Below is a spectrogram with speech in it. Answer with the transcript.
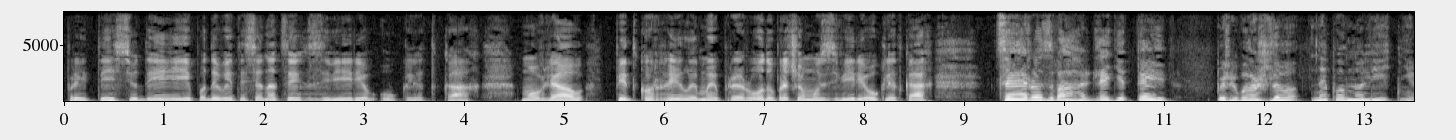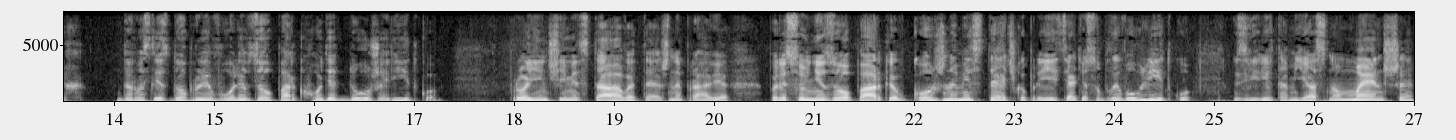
прийти сюди і подивитися на цих звірів у клітках. Мовляв, підкорили ми природу, причому звірі у клітках це розвага для дітей, переважно неповнолітніх. Дорослі з доброї волі в зоопарк ходять дуже рідко. Про інші міста ви теж не праві. Пересувні зоопарки в кожне містечко приїздять, особливо влітку. Звірів там ясно менше,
